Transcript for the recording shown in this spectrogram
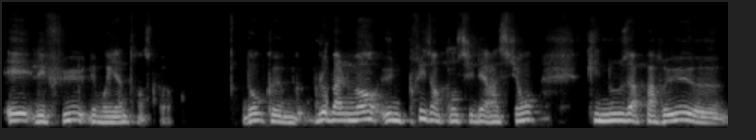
et les flux, les moyens de transport. Donc, euh, globalement, une prise en considération qui nous a paru euh,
